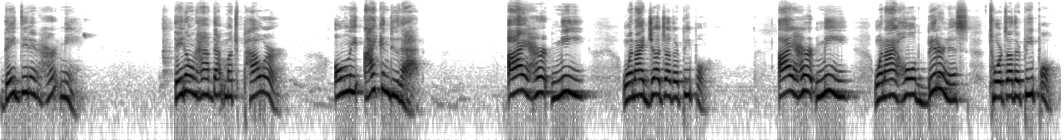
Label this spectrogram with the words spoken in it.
they didn't hurt me. They don't have that much power. Only I can do that. I hurt me when I judge other people. I hurt me when I hold bitterness towards other people.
